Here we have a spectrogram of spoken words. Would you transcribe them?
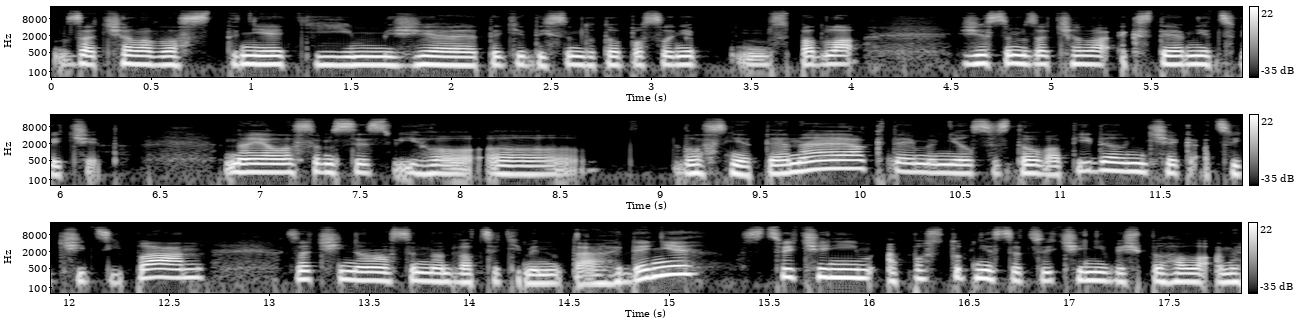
začala vlastně tím, že teď, když jsem do toho posledně spadla, že jsem začala extrémně cvičit. Najala jsem si svého uh, vlastně trenéra, který mi měl sestavovat jídelníček a cvičící plán. Začínala jsem na 20 minutách denně s cvičením a postupně se cvičení vyšplhalo a na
